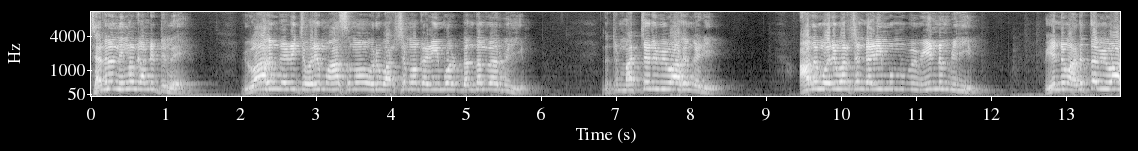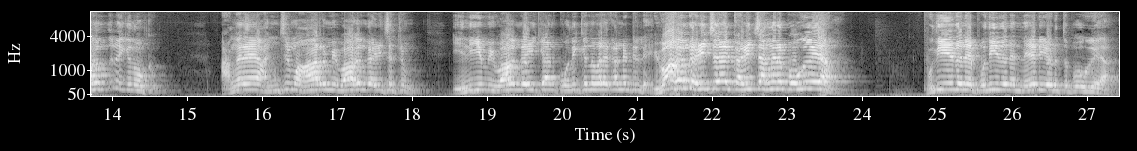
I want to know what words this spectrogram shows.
ചിലർ നിങ്ങൾ കണ്ടിട്ടില്ലേ? വിവാഹം കഴിച്ച് ഒരു മാസമോ ഒരു വർഷമോ കഴിയുമ്പോൾ ബന്ധം വേർപിരിയും. എന്നിട്ട് മറ്റൊരു വിവാഹം കഴിയും. അതും ഒരു വർഷം കഴിയുമ്പോൾ മുമ്പ് വീണ്ടും പിരിയും. വീണ്ടും അടുത്ത വിവാഹത്തിലേക്ക് നോക്കും. അങ്ങനെ അഞ്ചും ആറും വിവാഹം കഴിച്ചിട്ടും ഇനിയും വിവാഹം കഴിക്കാൻ കൊതിക്കുന്നവരെ കണ്ടിട്ടില്ലേ? വിവാഹം കഴിച്ച് കഴിച്ച് അങ്ങനെ പോകുകയാണ്. പുതിയതിനെ പുതിയതിനെ നേടിയെടുത്ത് പോകുകയാണ്.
